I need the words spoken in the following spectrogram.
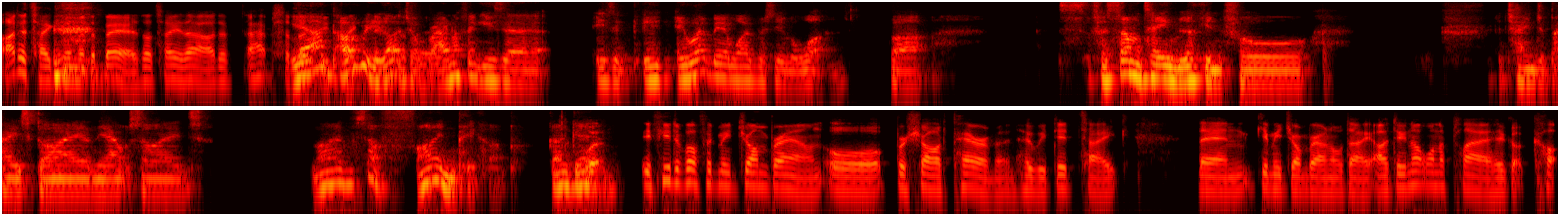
I'd have taken him at the Bears. I'll tell you that. I'd have absolutely. yeah, I, I really like John Bears. Brown. I think he's a, he's a, he, he won't be a wide receiver one, but for some team looking for a change of pace guy on the outside, like it's a fine pickup. Go get Well, him. if you'd have offered me John Brown or Breshad Perriman, who we did take, then give me John Brown all day. I do not want a player who got cut,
